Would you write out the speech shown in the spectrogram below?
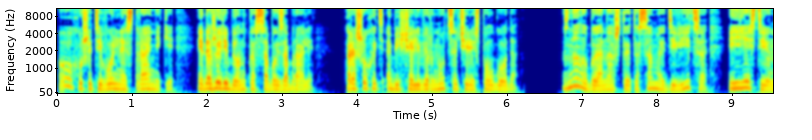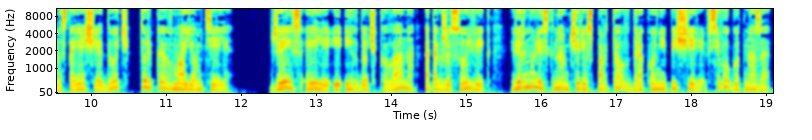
Ох уж эти вольные странники, и даже ребенка с собой забрали. Хорошо хоть обещали вернуться через полгода. Знала бы она, что эта самая девица и есть ее настоящая дочь только в моем теле. Джейс, Элли и их дочка Лана, а также Сольвейк вернулись к нам через портал в Драконьей пещере всего год назад.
